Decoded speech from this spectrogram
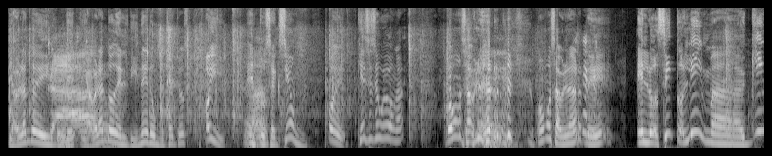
Y hablando, de, de- y hablando del dinero, muchachos. Oye, en tu sección. Oye, ¿quién es ese huevón? ah? Vamos a hablar. vamos a hablar de. El osito Lima. ¿Quién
